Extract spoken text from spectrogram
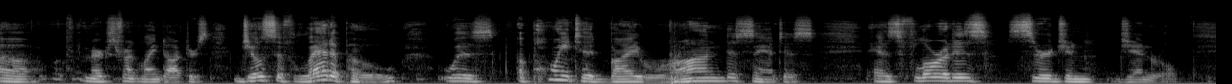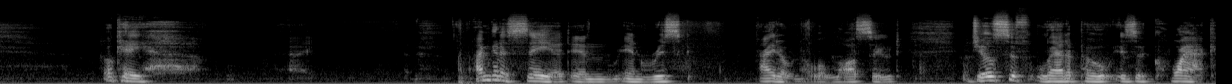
Uh, America's Frontline Doctors, Joseph Ladapo, was appointed by Ron DeSantis as Florida's Surgeon General. Okay, I'm going to say it and, and risk, I don't know, a lawsuit. Joseph Ladapo is a quack,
